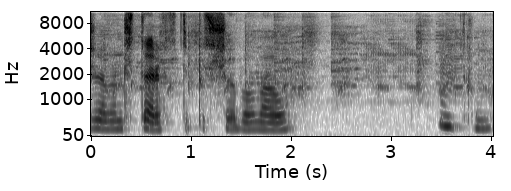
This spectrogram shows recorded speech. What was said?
Że bym czterech potrzebował. Trudno.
